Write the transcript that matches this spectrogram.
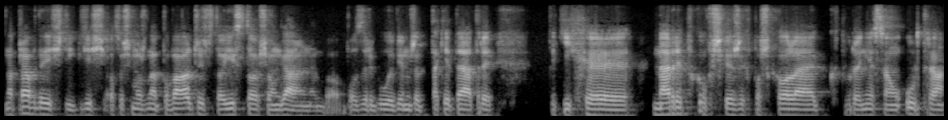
naprawdę jeśli gdzieś o coś można powalczyć, to jest to osiągalne, bo, bo z reguły wiem, że takie teatry takich e, narybków świeżych po szkole, które nie są ultra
